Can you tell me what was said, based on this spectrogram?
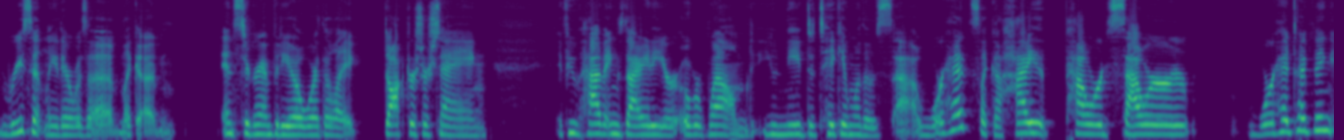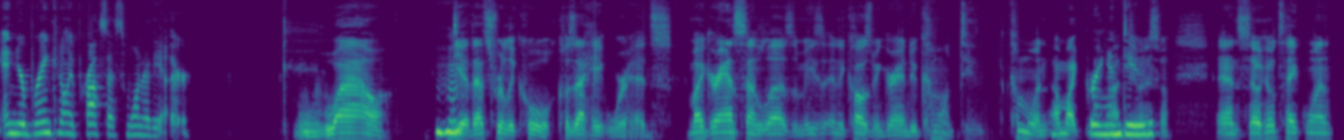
recently, there was a like a Instagram video where they're like doctors are saying if you have anxiety or overwhelmed, you need to take in one of those uh, warheads, like a high powered sour warhead type thing, and your brain can only process one or the other. Wow. Mhm. Yeah, that's really cool because I hate warheads. My grandson loves them. He's and he calls me grand dude. Come on, dude. Come on. I'm like Grand "I'm dude." And so he'll take one,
